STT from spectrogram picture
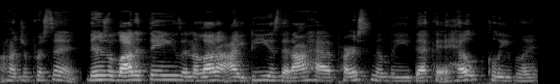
100%. There's a lot of things and a lot of ideas that I have personally that could help Cleveland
